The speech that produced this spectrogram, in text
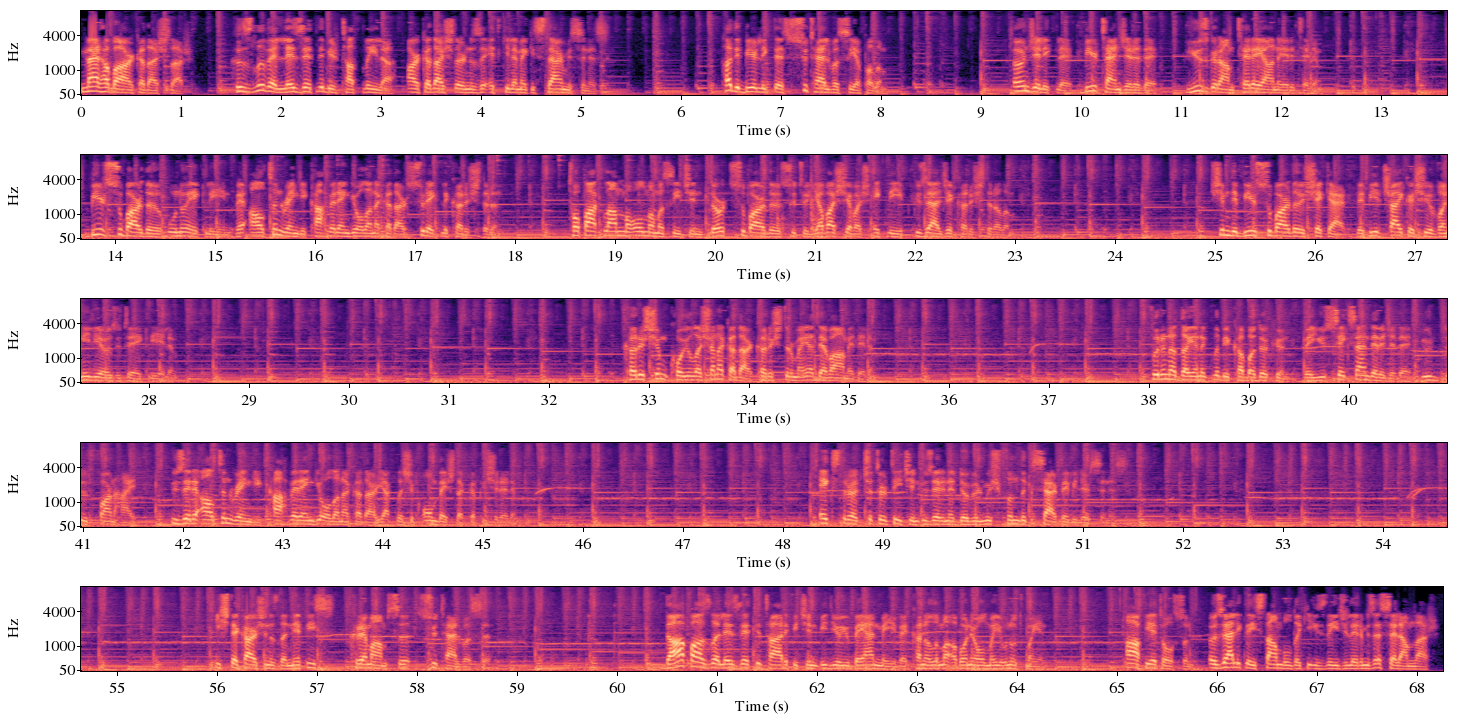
Merhaba arkadaşlar. Hızlı ve lezzetli bir tatlıyla arkadaşlarınızı etkilemek ister misiniz? Hadi birlikte süt helvası yapalım. Öncelikle bir tencerede 100 gram tereyağını eritelim. Bir su bardağı unu ekleyin ve altın rengi kahverengi olana kadar sürekli karıştırın. Topaklanma olmaması için 4 su bardağı sütü yavaş yavaş ekleyip güzelce karıştıralım. Şimdi bir su bardağı şeker ve bir çay kaşığı vanilya özütü ekleyelim. Karışım koyulaşana kadar karıştırmaya devam edelim. Fırına dayanıklı bir kaba dökün ve 180 derecede 300 Fahrenheit, üzeri altın rengi kahverengi olana kadar yaklaşık 15 dakika pişirelim. Ekstra çıtırtı için üzerine dövülmüş fındık serpebilirsiniz. İşte karşınızda nefis, kremamsı süt helvası. Daha fazla lezzetli tarif için videoyu beğenmeyi ve kanalıma abone olmayı unutmayın. Afiyet olsun. Özellikle İstanbul'daki izleyicilerimize selamlar.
